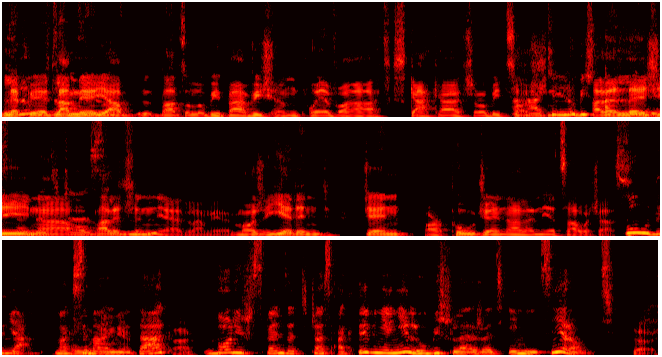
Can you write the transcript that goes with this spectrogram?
Lepiej, dla mnie ja bardzo lubię bawić się, pływać, skakać, robić coś. Aha, czyli lubisz Ale leży na się Mhm. nie dla mnie. Może jeden dzień albo pół dzień, ale nie cały czas. Pół dnia maksymalnie, Pół dnia, tak? Tak, Wolisz spędzać czas aktywnie, nie lubisz leżeć i nic nie robić. tak.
